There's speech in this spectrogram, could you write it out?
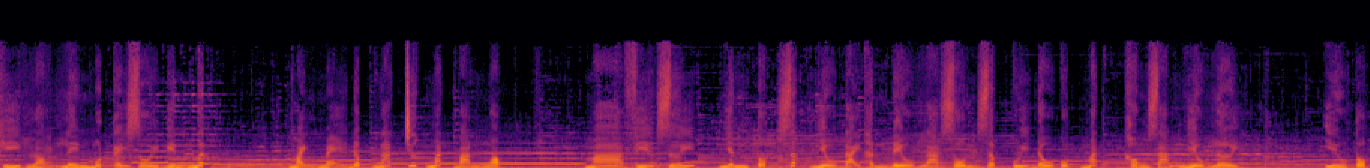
khí lói lên một cái rồi biến mất. Mạnh mẽ đập nát trước mắt bàn ngọc. Mà phía dưới, nhân tộc rất nhiều đại thần đều là dồn dập cúi đầu cục mắt, Không dám nhiều lời. Yêu tộc.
